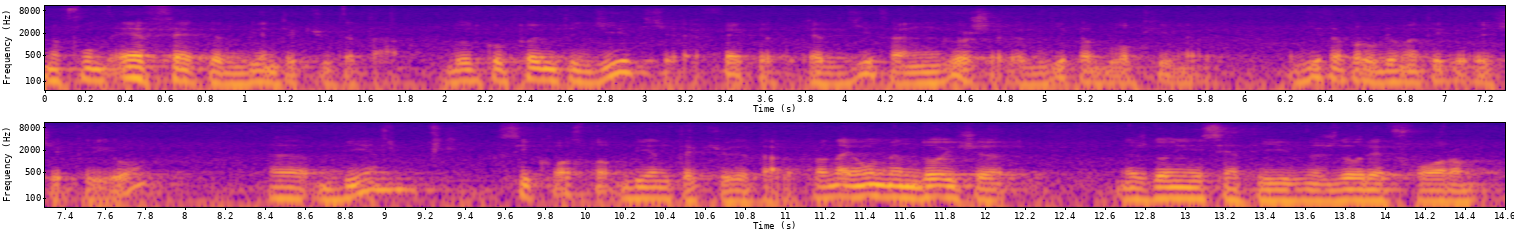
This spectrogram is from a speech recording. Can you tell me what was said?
në fund efektet bien tek qytetarët. Duhet të kuptojmë të gjithë që efektet e të gjitha ngërçeve, të gjitha bllokimeve, të gjitha problematikeve që krijohen, bien si kosto bien tek qytetarët. Prandaj unë mendoj që në çdo iniciativë, në çdo reformë,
